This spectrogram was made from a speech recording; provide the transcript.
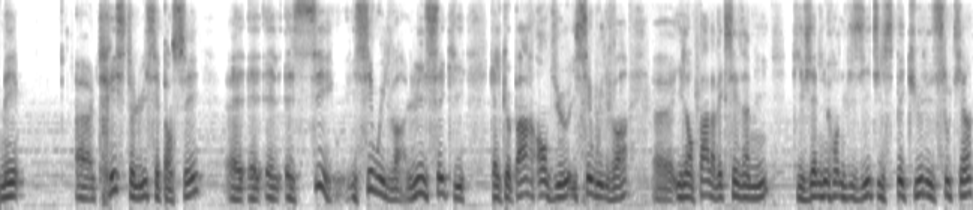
Mais Christ, lui, ses pensées, elle, sait, il sait où il va. Lui, il sait qu'il, quelque part, en Dieu, il sait où il va. il en parle avec ses amis qui viennent lui rendre visite. Il spécule, il soutient.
